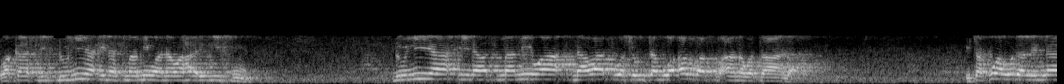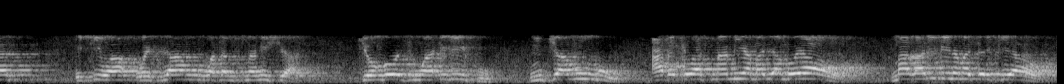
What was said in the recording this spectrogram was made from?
wakati dunia inasimamiwa na waharibifu. Dunia inasimamiwa na watu wasiomtambua Allah Subhanahu wa Ta'ala itakuwa huda linnas ikiwa waislamu watamsimamisha kiongozi mwadilifu mcha Mungu atakayewasimamia majambo yao magharibi na mashariki yao.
